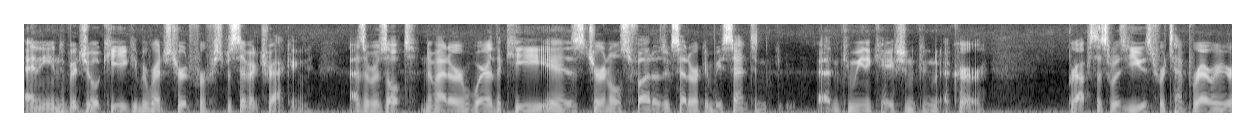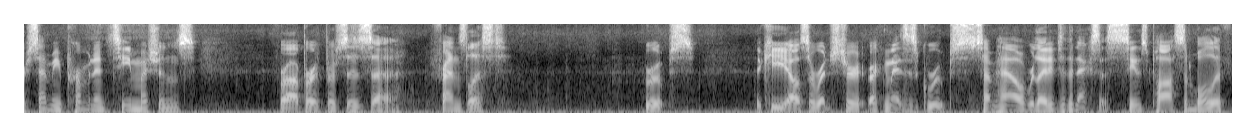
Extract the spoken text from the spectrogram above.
Any individual key can be registered for specific tracking. As a result, no matter where the key is, journals, photos, etc. can be sent and, and communication can occur. Perhaps this was used for temporary or semi-permanent team missions. For our purposes, uh, friends list. Groups. The key also register recognizes groups somehow related to the Nexus. Seems possible if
